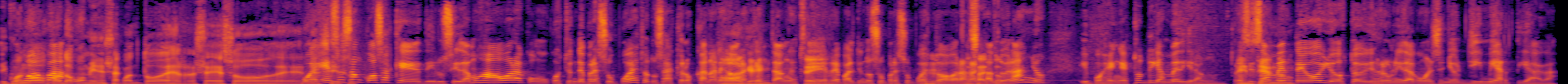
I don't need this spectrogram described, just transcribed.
¿Y cuándo, Guapa- cuándo comienza? ¿Cuánto es el receso? De, Pues del esas season? son cosas que dilucidamos ahora con cuestión de presupuesto. Tú sabes que los canales ahora es Ok, que están este, sí. repartiendo su presupuesto Ujú, ahora arrancando exacto. el año. Y pues en estos días me dirán. Precisamente hoy yo estoy reunida con el señor Jimmy Artiaga.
